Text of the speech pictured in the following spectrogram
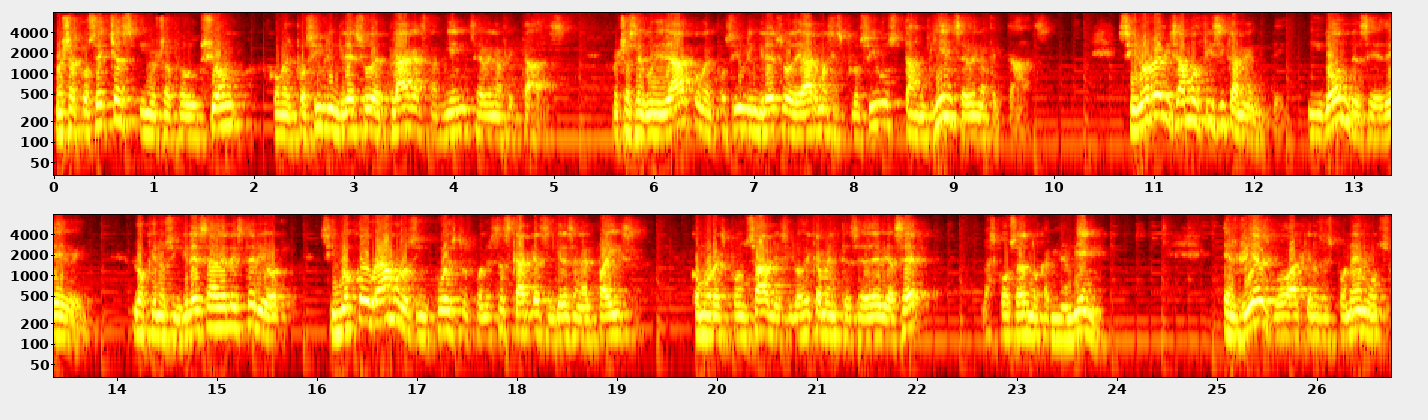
Nuestras cosechas y nuestra producción con el posible ingreso de plagas también se ven afectadas. Nuestra seguridad con el posible ingreso de armas explosivos también se ven afectadas. Si no revisamos físicamente y dónde se debe lo que nos ingresa del exterior, si no cobramos los impuestos cuando estas cargas ingresan al país como responsables y lógicamente se debe hacer, las cosas no caminan bien. El riesgo al que nos exponemos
